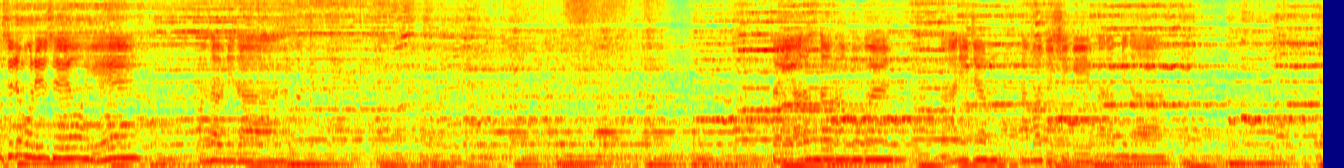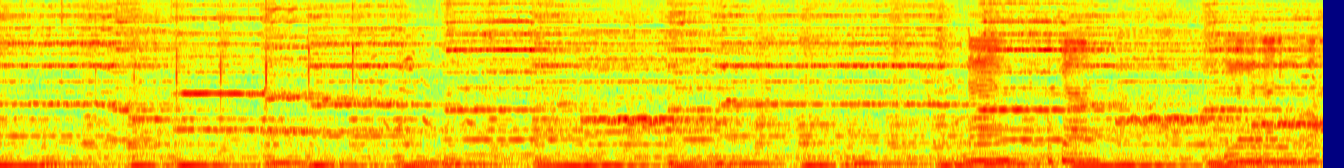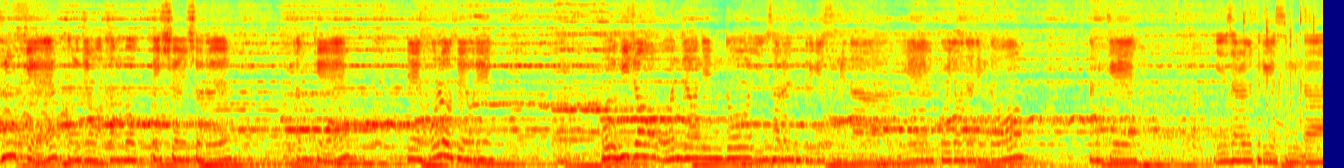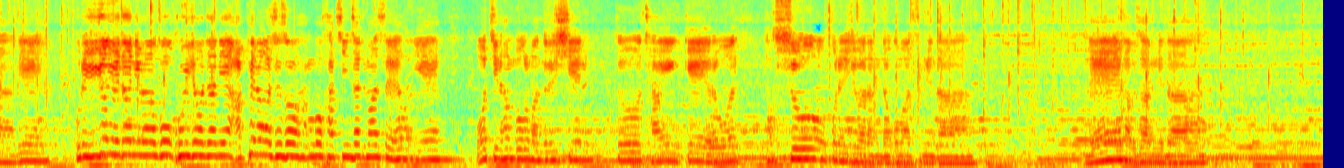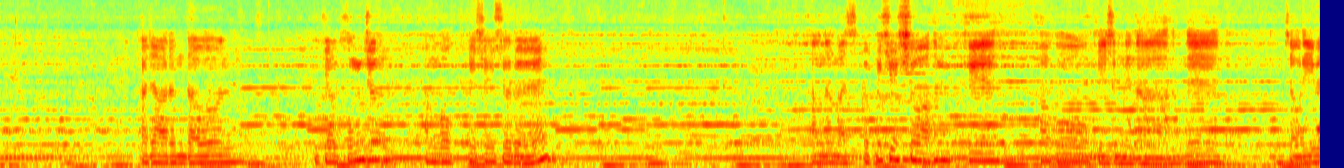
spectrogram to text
박수 좀 보내주세요. 예, 고희정 원장님도 인사를 좀 드리겠습니다. 예, 고희정 원장님도 함께 인사를 드리겠습니다. 네, 우리 이경희 회장님하고 고희정 원장님 앞에 나가셔서 한번 같이 인사 좀 하세요. 예, 멋진 한복을 만들어주신 또 장인께 여러분 박수 보내주시기 바랍니다. 고맙습니다. 네, 감사합니다. 가장 아름다운 국경 공중 한복 패션쇼를 강남 마스크 패션쇼와 함께 하고 계십니다. 네. 자, 우리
